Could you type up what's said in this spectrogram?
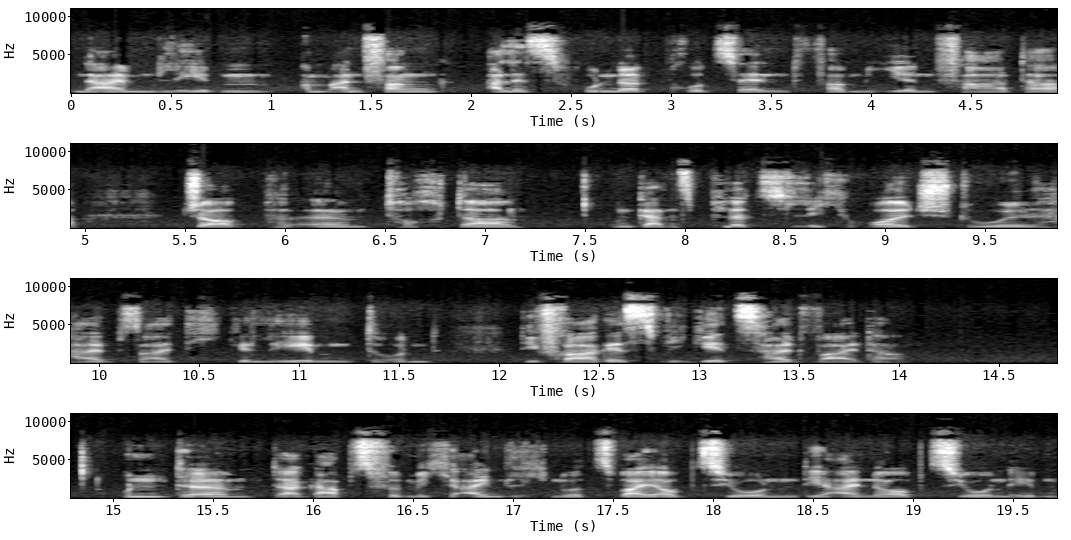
in einem Leben. Am Anfang alles 100 Prozent, Familienvater, Job, äh, Tochter und ganz plötzlich Rollstuhl, halbseitig gelähmt und die Frage ist, wie geht's halt weiter? Und äh, da gab es für mich eigentlich nur zwei Optionen. Die eine Option eben,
